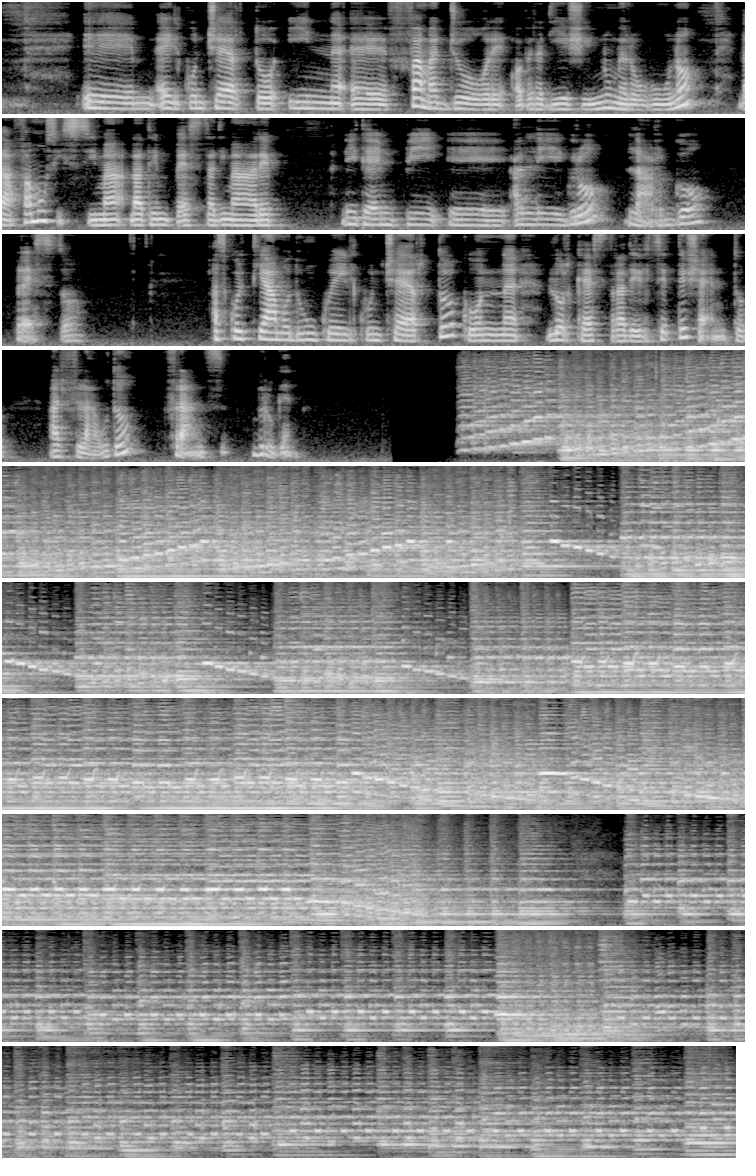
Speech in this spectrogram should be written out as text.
eh, è il concerto in eh, Fa maggiore, opera 10, numero 1, la famosissima La tempesta di mare, nei tempi eh, allegro, largo, presto. Ascoltiamo dunque il concerto con l'orchestra del Settecento, al flauto Franz Bruggen. Música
